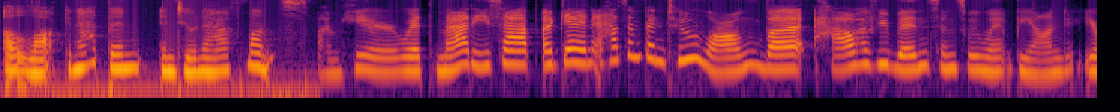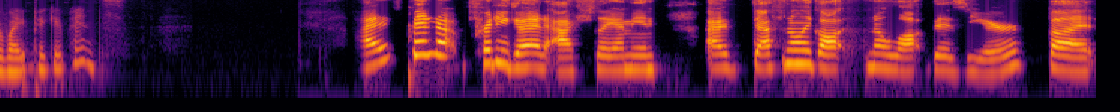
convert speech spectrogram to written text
a lot can happen in two and a half months. I'm here with Maddie Sapp again. It hasn't been too long, but how have you been since we went beyond your white picket fence? I've been pretty good, actually. I mean, I've definitely gotten a lot busier, but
